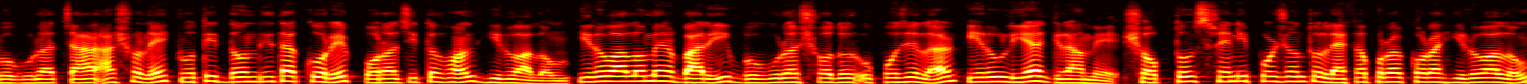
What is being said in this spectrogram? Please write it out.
বগুড়া চার আসনে প্রতিদ্বন্দ্বিতা করে পরাজিত হন হিরো আলম। হিরো আলমের বাড়ি বগুড়া সদর উপজেলার কেরুলিয়া গ্রামে সপ্তম শ্রেণি পর্যন্ত লেখাপড়া করা হিরো আলম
